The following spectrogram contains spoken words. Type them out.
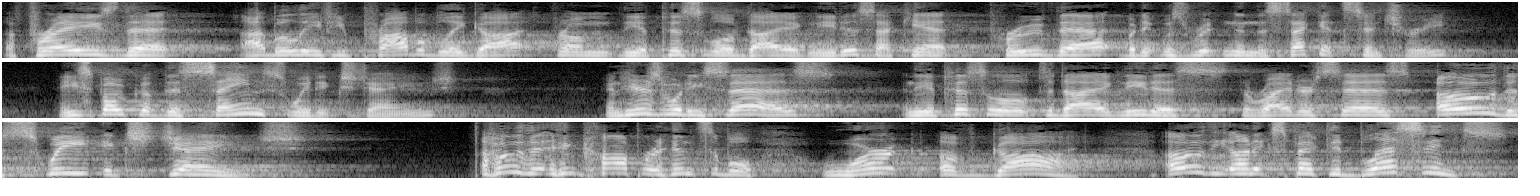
A phrase that I believe he probably got from the Epistle of Diognetus. I can't prove that, but it was written in the second century. He spoke of this same sweet exchange. And here's what he says in the Epistle to Diognetus. The writer says, Oh, the sweet exchange. Oh, the incomprehensible work of God. Oh, the unexpected blessings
